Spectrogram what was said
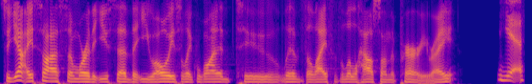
So yeah, I saw somewhere that you said that you always like wanted to live the life of the little house on the prairie, right? Yes.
